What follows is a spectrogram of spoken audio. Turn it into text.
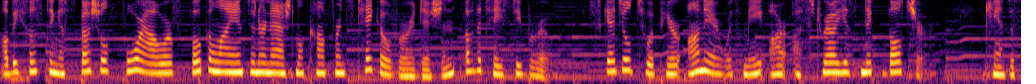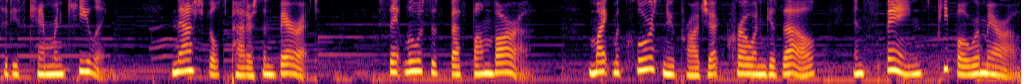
I'll be hosting a special four hour Folk Alliance International Conference Takeover edition of the Tasty Brew. Scheduled to appear on air with me are Australia's Nick Vulture, Kansas City's Cameron Keeling, Nashville's Patterson Barrett, St. Louis's Beth Bombara, Mike McClure's new project, Crow and Gazelle, and Spain's Pipo Romero.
